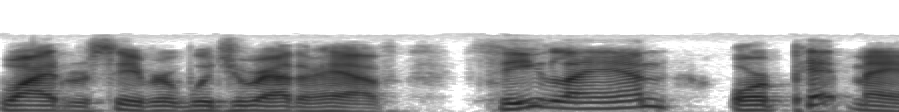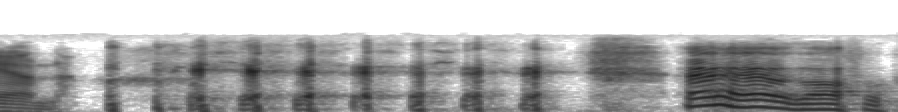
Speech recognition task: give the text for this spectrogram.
wide receiver would you rather have, Thielen or Pittman? that was awful.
